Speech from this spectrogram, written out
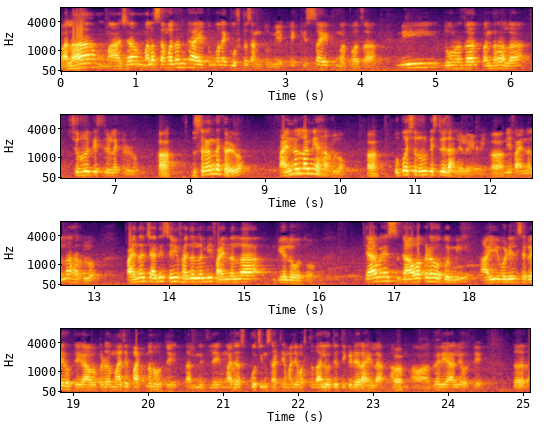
मला माझ्या मला समाधान काय आहे? तुम्हाला एक गोष्ट सांगतो मी. एक एक किस्सा एक महत्त्वाचा. मी दोन हजार पंधराला शिरूर केसरीला खेळलो. हा. दुसऱ्यांदा खेळलो. फायनलला मी हारलो. उपशिरूर केसरी झालेलो आहे. मी. मी फायनलला हरलो. फायनलच्या आधी सेमीफायनलला मी फायनलला गेलो होतो. त्यावेळेस गावाकडे होतो मी. आई वडील सगळे होते गावाकडे. माझे पार्टनर होते तालमीतले. माझ्या कोचिंगसाठी माझे वस्तात आले होते तिकडे राहायला. घरी आले होते. तर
